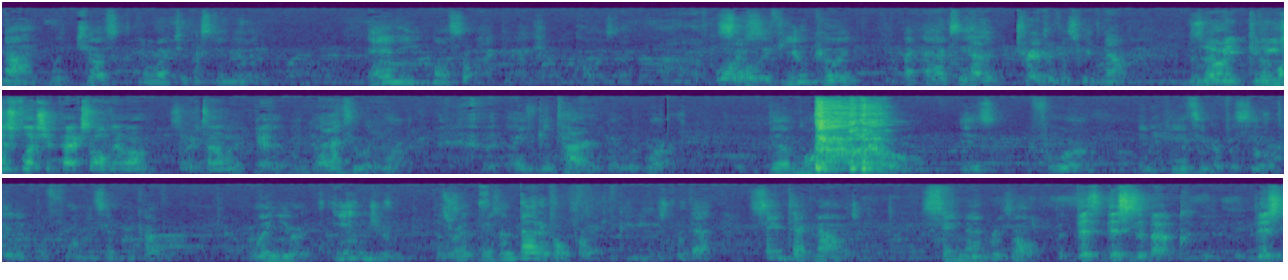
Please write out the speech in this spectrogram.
Not with just an electrical stimulator. Any muscle activation would cause that. Ah, of So if you could, I I actually had a trainer this week now. the So I mean, can the you more- just flex your pecs all day long? Is that what you're telling me? Yeah. That actually would work. Uh, You'd get tired, but it would work. The more Pro is for enhancing or facilitating performance and recovery. When you're injured, That's there's a, there's a medical product you can use for that. Same technology, same end result. But this this is about this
